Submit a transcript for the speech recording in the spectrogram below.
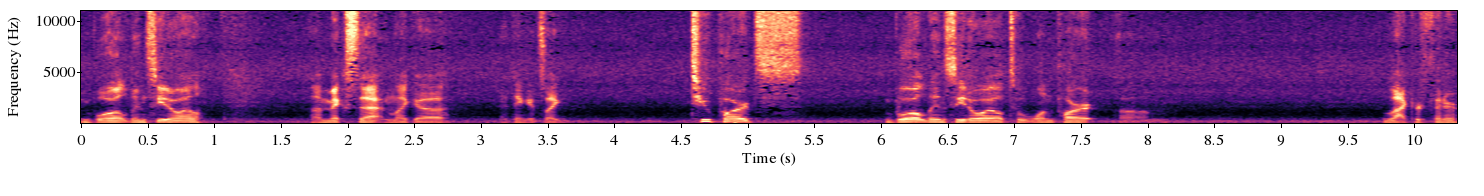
boiled linseed oil. I mix that in like a, I think it's like two parts boiled linseed oil to one part um, lacquer thinner.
